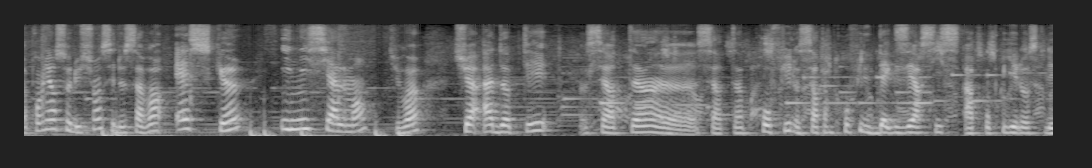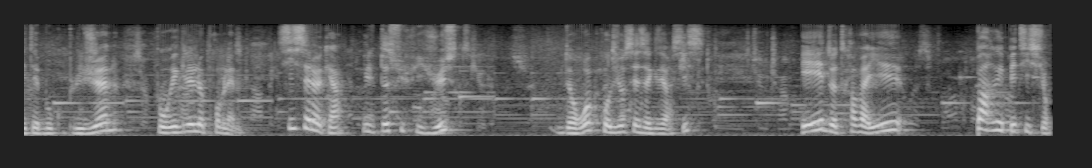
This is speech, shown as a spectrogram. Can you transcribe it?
la première solution, c'est de savoir est-ce que initialement, tu vois, tu as adopté certains, euh, certains profils, certains profils d'exercice appropriés lorsqu'il était beaucoup plus jeune pour régler le problème. Si c'est le cas, il te suffit juste de reproduire ces exercices et de travailler par répétition.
